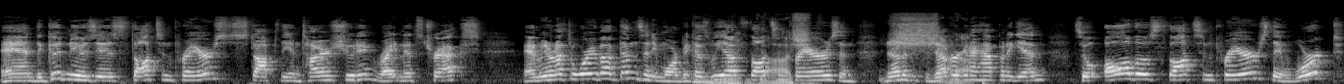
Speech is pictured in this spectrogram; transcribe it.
And the good news is, thoughts and prayers stopped the entire shooting right in its tracks. And we don't have to worry about guns anymore because we have thoughts and prayers, and none of this is ever going to happen again. So all those thoughts and prayers, they worked.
